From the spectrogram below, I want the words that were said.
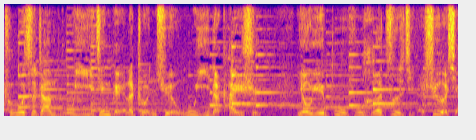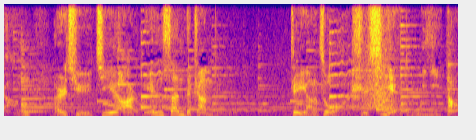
初次占卜已经给了准确无疑的开示，由于不符合自己的设想，而去接二连三的占卜，这样做是亵渎易道。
